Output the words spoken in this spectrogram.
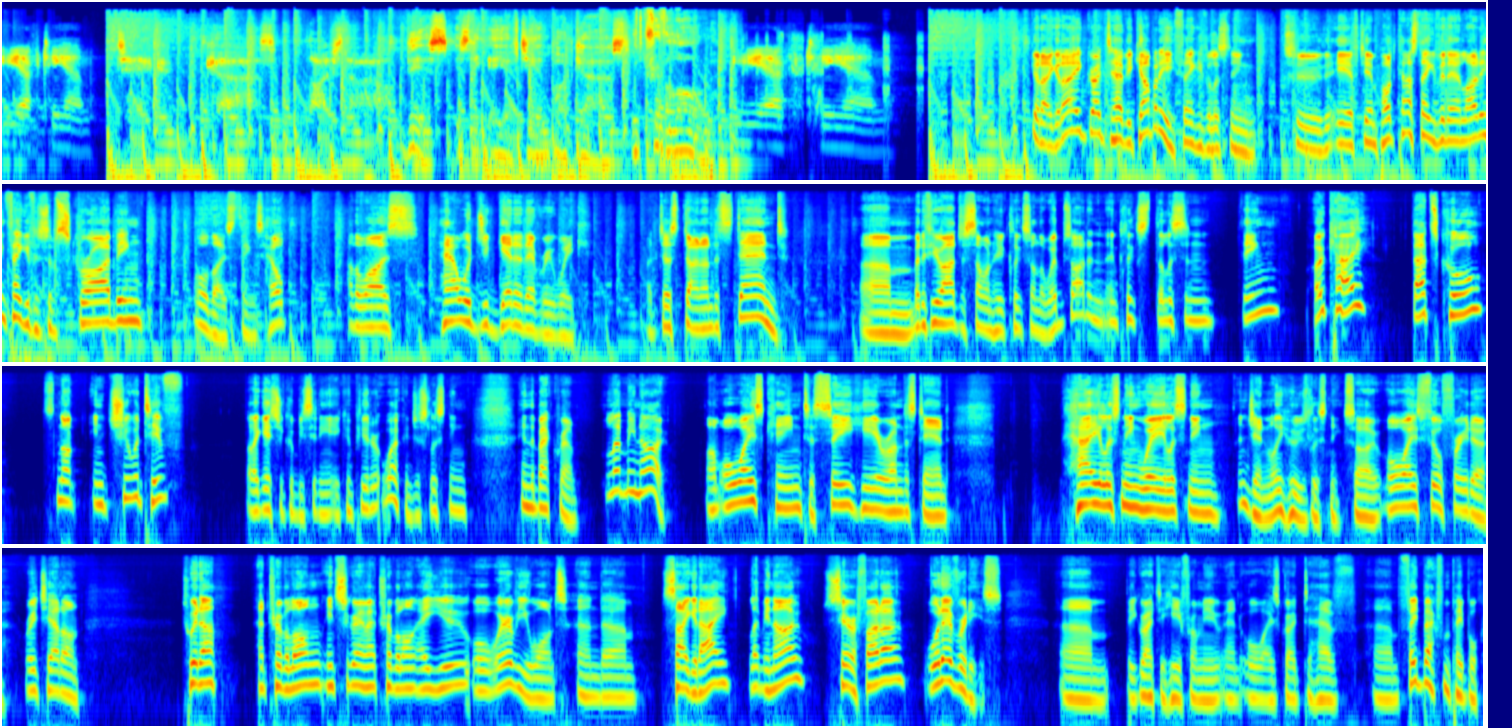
EFTM. Tech, cars, lifestyle. This is the EFTM podcast with Trevor Long. EFTM. G'day, g'day. Great to have your company. Thank you for listening to the EFTM podcast. Thank you for downloading. Thank you for subscribing. All those things help. Otherwise, how would you get it every week? I just don't understand. Um, but if you are just someone who clicks on the website and, and clicks the listen thing, okay, that's cool. It's not intuitive, but I guess you could be sitting at your computer at work and just listening in the background. Let me know. I'm always keen to see, hear, or understand how you're listening, where you're listening, and generally who's listening. So always feel free to reach out on Twitter at Trevor Long, Instagram at Trevor Long AU, or wherever you want, and um, say good day. Let me know. Share a photo, whatever it is. Um, be great to hear from you, and always great to have um, feedback from people.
